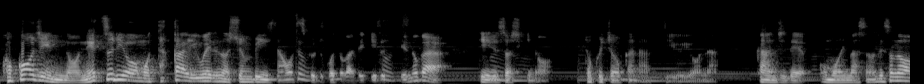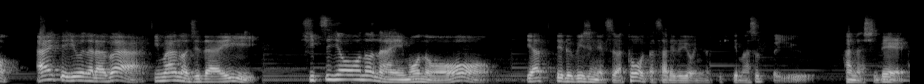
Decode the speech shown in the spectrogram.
個々人の熱量も高い上での俊敏さんを作ることができるっていうのがティール組織の特徴かなっていうような感じで思いますのでそのあえて言うならば今の時代必要のないものをやってるビジネスは淘汰されるようになってきてますという話で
